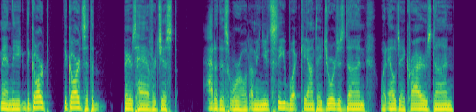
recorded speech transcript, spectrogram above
man, the the guard the guards that the Bears have are just out of this world. I mean, you see what Keyonte George has done, what LJ Cryer's done.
